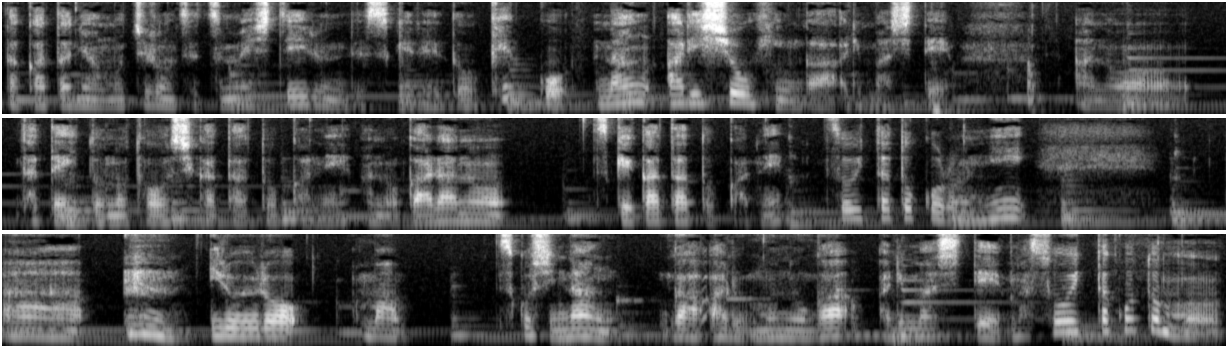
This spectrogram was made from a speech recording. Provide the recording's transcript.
た方にはもちろん説明しているんですけれど結構難あり商品がありましてあの縦糸の通し方とかねあの柄の付け方とかねそういったところにあ いろいろまあ少し難があるものがありまして、まあ、そういったことも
